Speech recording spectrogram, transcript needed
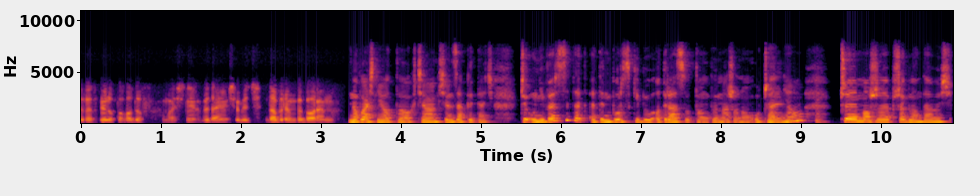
które z wielu powodów właśnie wydają się być dobrym wyborem. No właśnie o to chciałam się zapytać. Czy Uniwersytet Edynburski był od razu tą wymarzoną uczelnią, czy może przeglądałeś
